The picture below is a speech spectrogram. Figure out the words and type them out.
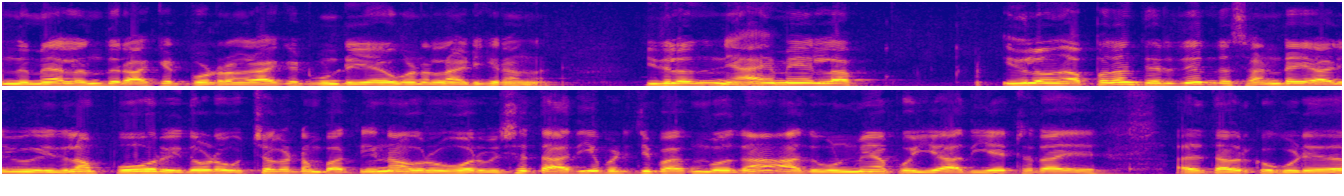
இந்த மேலேருந்து ராக்கெட் போடுறாங்க. ராக்கெட் குண்டு ஏவுகணெல்லாம் அடிக்கிறாங்க. இதில் வந்து நியாயமே இல்லை. இதில் வந்து அப்போ தான் தெரியுது இந்த சண்டை அழிவு இதெல்லாம் போர் இதோட உச்சகட்டம் பார்த்தீங்கன்னா ஒரு ஒரு விஷயத்தை அதிகப்படுத்தி பார்க்கும்போது தான் அது உண்மையாக பொய்யா அது ஏற்றதா அது தவிர்க்கக்கூடியதா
